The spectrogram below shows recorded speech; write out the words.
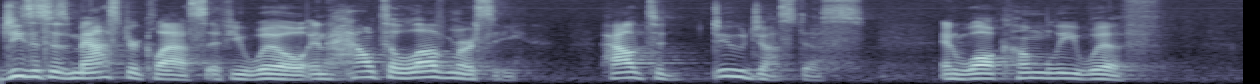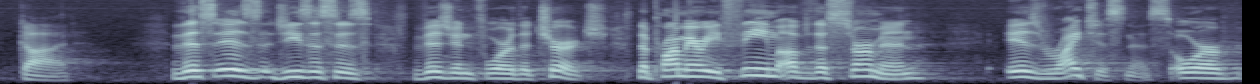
Jesus' master class, if you will, in how to love mercy, how to do justice, and walk humbly with God. This is Jesus' vision for the church. The primary theme of the sermon is righteousness, or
